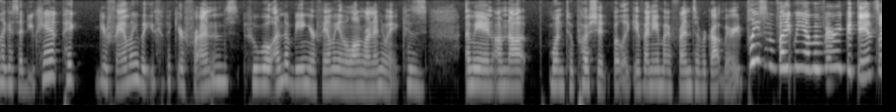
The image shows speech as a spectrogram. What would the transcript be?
like I said, you can't pick your family, but you can pick your friends who will end up being your family in the long run anyway. Because, I mean, I'm not one to push it, but like if any of my friends ever got married, please invite me. I'm a very good dancer.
